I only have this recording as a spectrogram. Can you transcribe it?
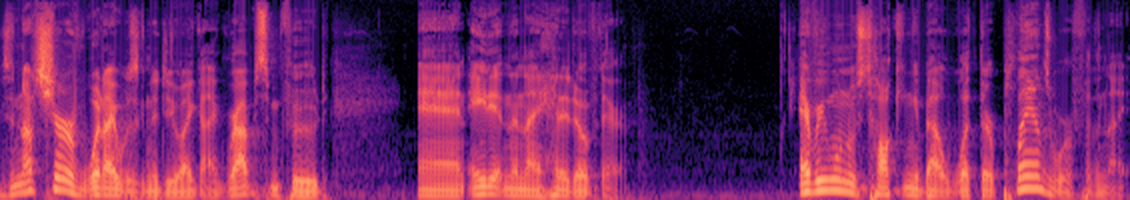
So not sure of what I was going to do. I, I grabbed some food and ate it, and then I headed over there. Everyone was talking about what their plans were for the night.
